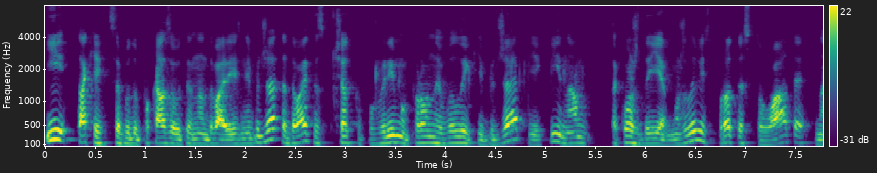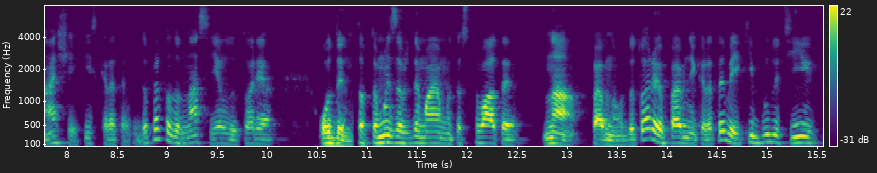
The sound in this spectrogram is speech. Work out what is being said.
І так як це буду показувати на два різні бюджети, давайте спочатку поговоримо про невеликий бюджет, який нам також дає можливість протестувати наші якісь креативи. До прикладу, в нас є аудиторія. Один, тобто ми завжди маємо тестувати на певну аудиторію певні креативи, які будуть її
